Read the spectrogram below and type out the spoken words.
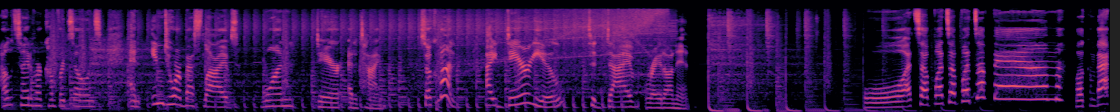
outside of our comfort zones and into our best lives, one dare at a time. So come on, I dare you to dive right on in. What's up? What's up? What's up, fam? Welcome back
